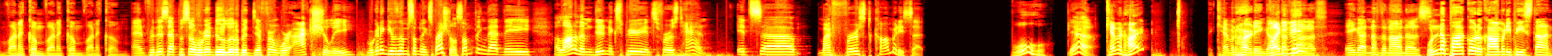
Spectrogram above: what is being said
வணக்கம் வணக்கம் வணக்கம் And for this episode, we're gonna do a little bit different. We're actually we're gonna give them something special, something that they a lot of them didn't experience firsthand. It's uh my first comedy set. Whoa, Yeah, Kevin Hart? Kevin Hart ain't got Buddy nothing Vin? on us. Ain't got nothing on us. உன்னை பார்க்க ஒரு comedy piece தான்.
